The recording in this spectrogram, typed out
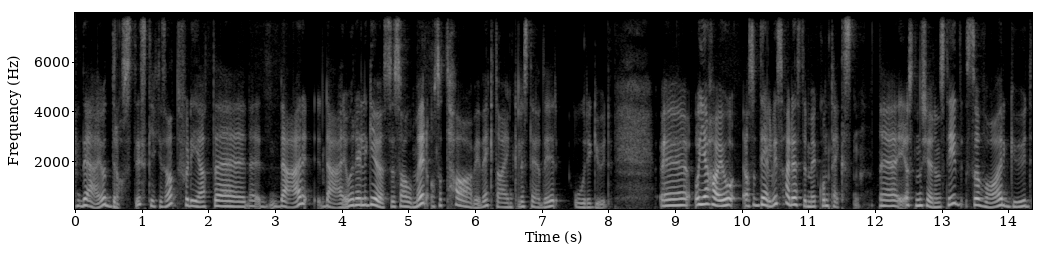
det, er jo drastisk, ikke sant? Fordi at eh, det er, det er, jo religiøse salmer, og så tar vi vekk da enkelte steder ordet Gud. Uh, og jeg har jo altså Delvis har det dette med konteksten. Uh, I Østen Kjørens tid så var Gud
